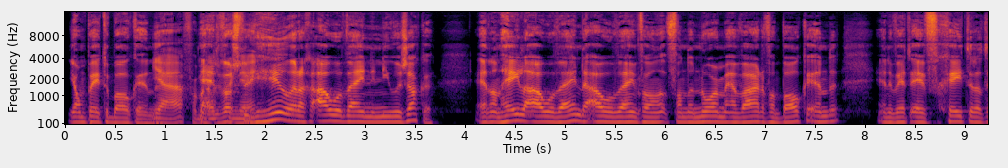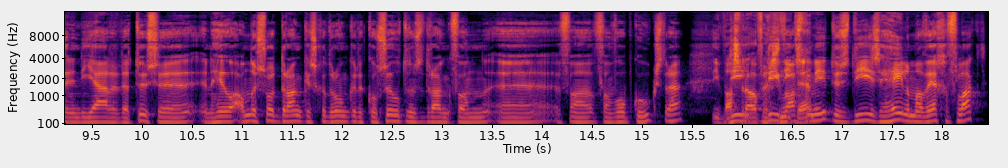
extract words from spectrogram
Jan-Peter Balkenende. Ja, voor mij. Ja, het was natuurlijk heel erg oude wijn in nieuwe zakken. En dan hele oude wijn, de oude wijn van, van de normen en waarden van Balkenende. En er werd even vergeten dat er in de jaren daartussen een heel ander soort drank is gedronken. De consultantsdrank van, uh, van, van Wopke Hoekstra. Die was er overigens die niet, was er niet, dus die is helemaal weggevlakt.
